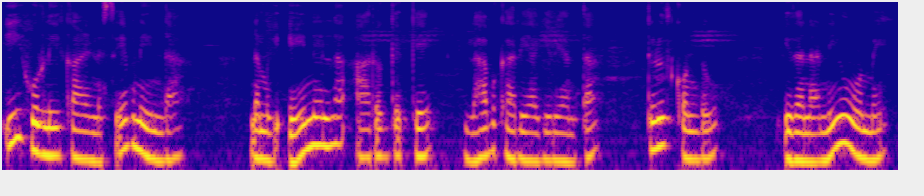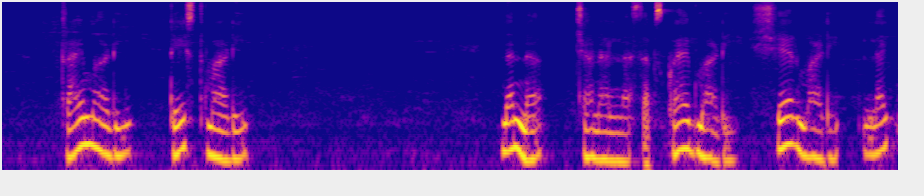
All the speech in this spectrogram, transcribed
ಈ ಹುರುಳಿ ಕಾಳಿನ ಸೇವನೆಯಿಂದ ನಮಗೆ ಏನೆಲ್ಲ ಆರೋಗ್ಯಕ್ಕೆ ಲಾಭಕಾರಿಯಾಗಿವೆ ಅಂತ ತಿಳಿದುಕೊಂಡು ಇದನ್ನು ನೀವು ಒಮ್ಮೆ ಟ್ರೈ ಮಾಡಿ ಟೇಸ್ಟ್ ಮಾಡಿ ನನ್ನ ಚಾನಲ್ನ ಸಬ್ಸ್ಕ್ರೈಬ್ ಮಾಡಿ ಶೇರ್ ಮಾಡಿ ಲೈಕ್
